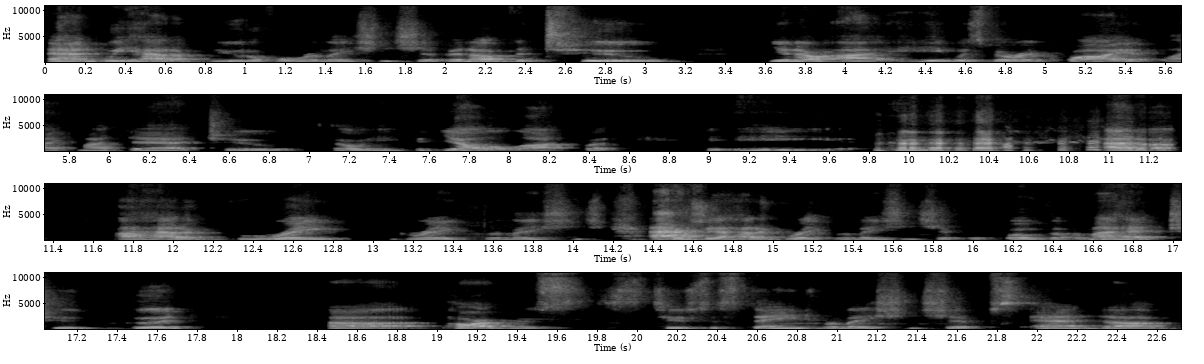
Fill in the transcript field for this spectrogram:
And we had a beautiful relationship. And of the two, you know, I he was very quiet like my dad too, though he could yell a lot, but he, he, had a I had a great great relationship. Actually, I had a great relationship with both of them. I had two good uh, partners, two sustained relationships, and um,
